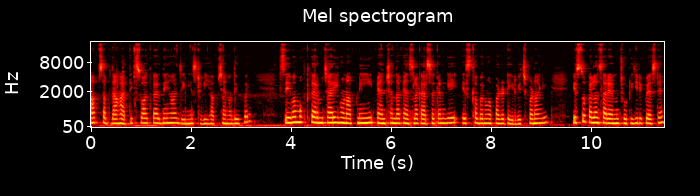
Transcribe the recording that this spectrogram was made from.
ਆਪ ਸਭ ਦਾ ਹਾਰਦਿਕ ਸਵਾਗਤ ਕਰਦੇ ਹਾਂ ਜੀਨੀਅਸ ਸਟੱਡੀ ਹੱਬ ਚੈਨਲ ਦੇ ਉੱਪਰ। ਸੇਵਾ ਮੁਕਤ ਕਰਮਚਾਰੀ ਹੁਣ ਆਪਣੀ ਪੈਨਸ਼ਨ ਦਾ ਫੈਸਲਾ ਕਰ ਸਕਣਗੇ, ਇਸ ਖਬਰ ਨੂੰ ਆਪਾਂ ਡਿਟੇਲ ਵਿੱਚ ਪੜਾਂਗੇ ਇਸ ਤੋਂ ਪਹਿਲਾਂ ਸਾਰਿਆਂ ਨੂੰ ਛੋਟੀ ਜਿਹੀ ਰਿਕੁਐਸਟ ਹੈ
